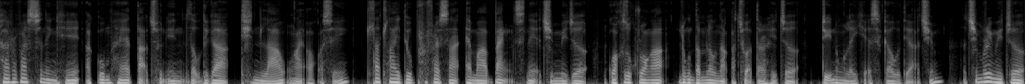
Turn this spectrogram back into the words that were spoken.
kharwasening he akum he ta chun in zau diga thin law ngai ok ase tlathlai tu professor emma banks ne achimi jo kwak zuk ronga lungdam lo nak achwa tar hi cho ti nong lai he asakau dia achim achimri mi cho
